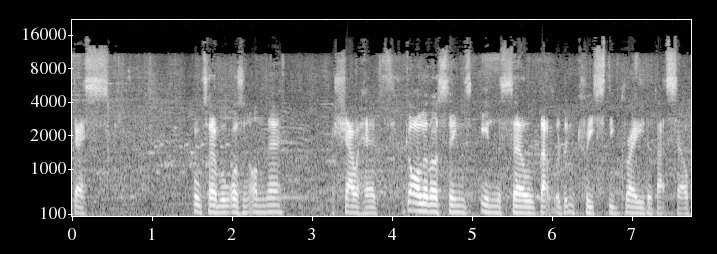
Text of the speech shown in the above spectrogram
desk, pool table wasn't on there, a shower head, got all of those things in the cell that would increase the grade of that cell.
